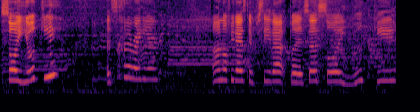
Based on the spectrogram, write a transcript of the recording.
Soyuki. It's kind of right here. I don't know if you guys can see that, but it says Soyuki.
